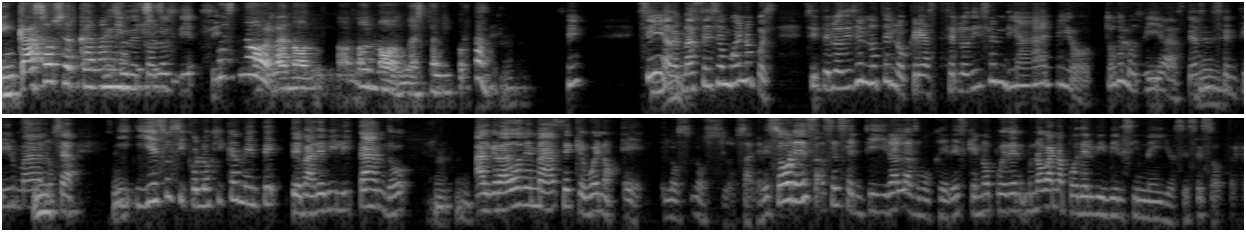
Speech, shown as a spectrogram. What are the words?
en, casa o cercanamente, pues no, ¿verdad? No, no, no, no, no es tan importante. Sí, sí, además te dicen, bueno, pues si te lo dicen, no te lo creas, te lo dicen diario, todos los días, te hacen sentir mal, o sea, y, y, eso psicológicamente te va debilitando al grado además de que, bueno, eh, los, los, los, agresores hacen sentir a las mujeres que no pueden, no van a poder vivir sin ellos, esa es otra.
